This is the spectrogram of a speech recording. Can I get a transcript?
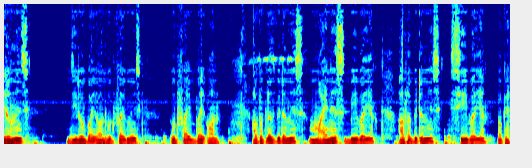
0 means 0 by 1 root 5 means root 5 by 1 alpha plus beta means minus b by a. Alpha beta means c by a. Okay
